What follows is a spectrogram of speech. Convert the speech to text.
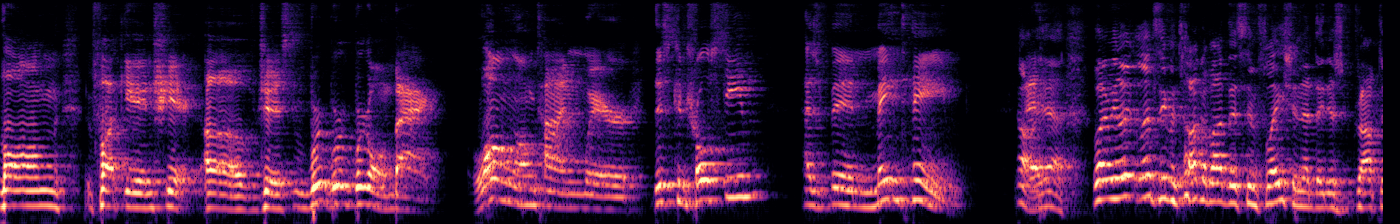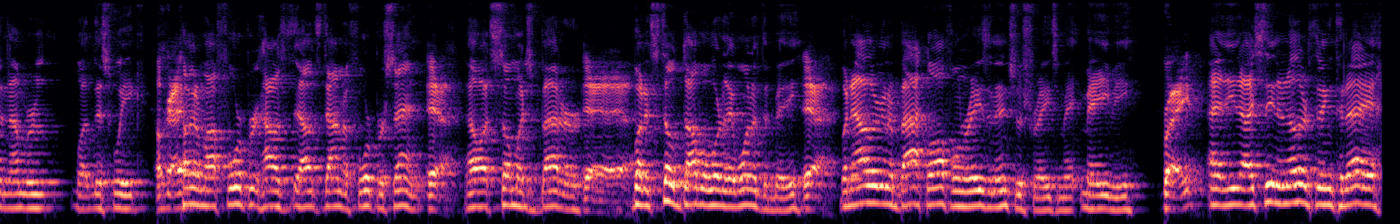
long fucking shit of just we're, we're we're going back long, long time where this control scheme has been maintained. Oh yeah. Well, I mean, let, us even talk about this inflation that they just dropped the number what this week. Okay. Talking about four per, how it's, how it's down to four percent. Yeah. Oh, it's so much better. Yeah, yeah, yeah. But it's still double what they want it to be. Yeah. But now they're going to back off on raising interest rates, may, maybe. Right. And you know, I seen another thing today.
